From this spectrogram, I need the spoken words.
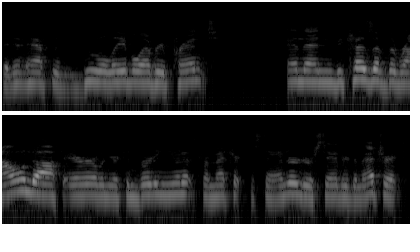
They didn't have to dual label every print. And then because of the round off error when you're converting units from metric to standard or standard to metric,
